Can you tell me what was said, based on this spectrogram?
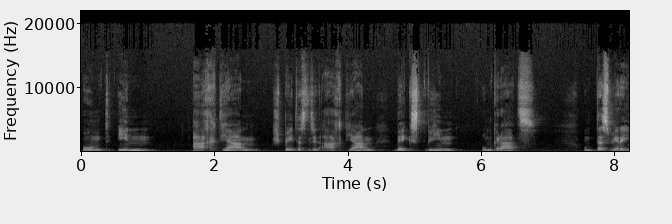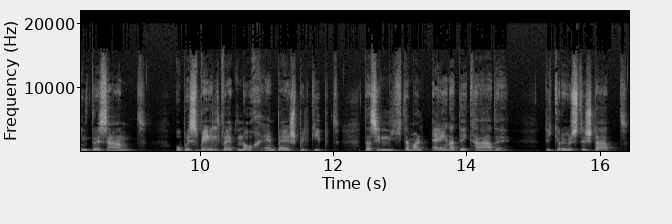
und in acht Jahren, spätestens in acht Jahren, wächst Wien um Graz. Und das wäre interessant, ob es weltweit noch ein Beispiel gibt, dass in nicht einmal einer Dekade die größte Stadt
